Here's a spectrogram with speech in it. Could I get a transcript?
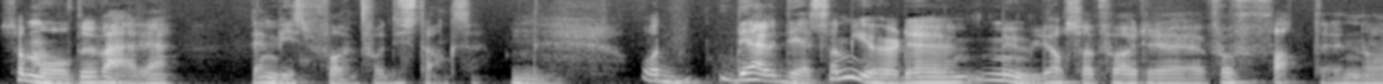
så må det være en viss form for distanse. Mm. Og det er jo det som gjør det mulig også for, eh, forfatteren å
